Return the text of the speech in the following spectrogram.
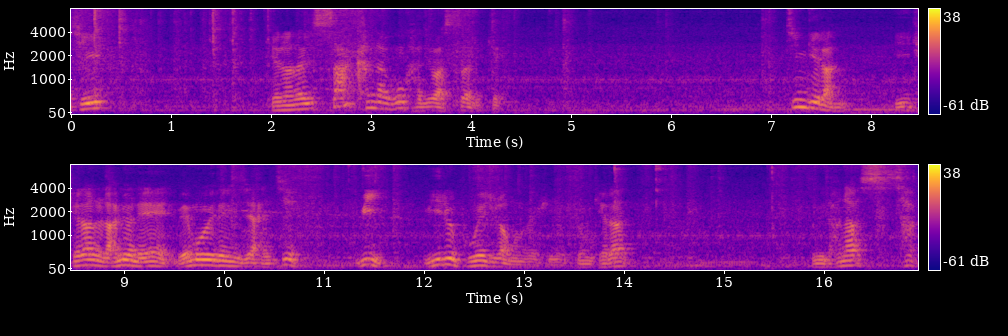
다시 계란을 싹 하려고 가져왔어 이렇게. 찐 계란 이 계란을 라면에 왜 먹어야 되는지 알지? 위 위를 보호해주려고 하는 위를 그럼 계란. 여기다 하나 싹.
